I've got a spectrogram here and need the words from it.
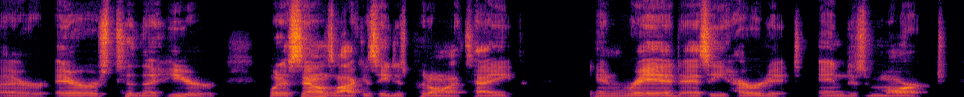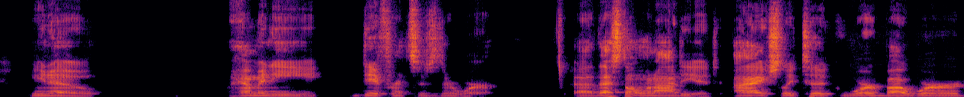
er, errors to the hear. What it sounds like is he just put on a tape and read as he heard it and just marked, you know, how many differences there were. Uh, that's not what I did. I actually took word by word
